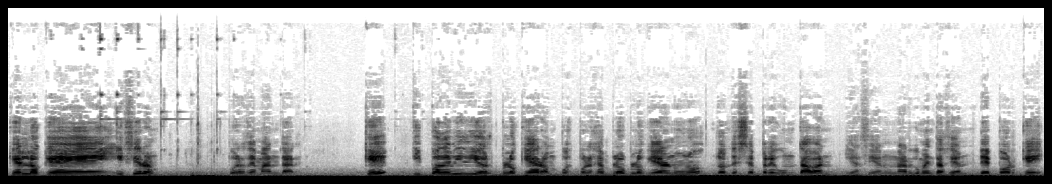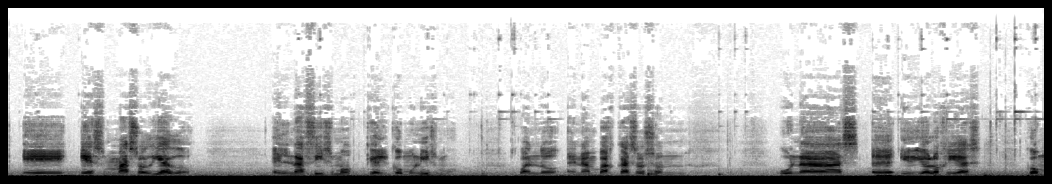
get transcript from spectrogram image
¿Qué es lo que hicieron? Pues demandar. ¿Qué tipo de vídeos bloquearon? Pues por ejemplo bloquearon uno donde se preguntaban y hacían una argumentación de por qué eh, es más odiado el nazismo que el comunismo, cuando en ambos casos son unas eh, ideologías con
